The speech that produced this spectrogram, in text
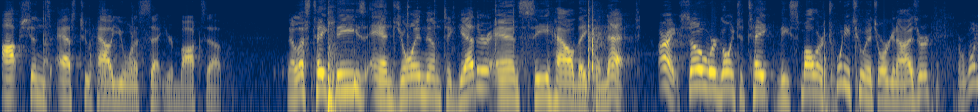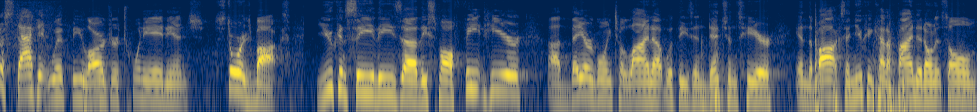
options as to how you want to set your box up. Now let's take these and join them together and see how they connect. All right, so we're going to take the smaller 22 inch organizer and we're going to stack it with the larger 28 inch storage box. You can see these, uh, these small feet here. Uh, they are going to line up with these indentions here in the box and you can kind of find it on its own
